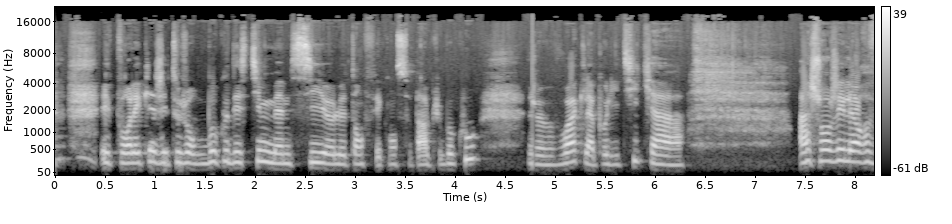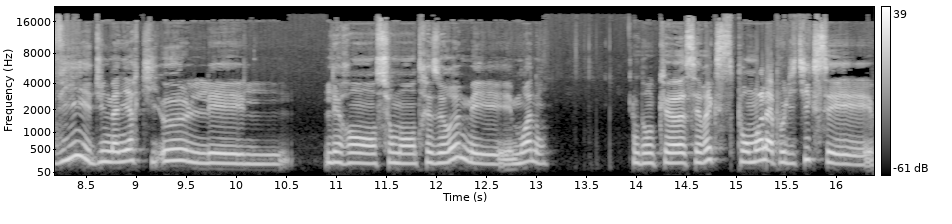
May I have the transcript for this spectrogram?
et pour lesquelles j'ai toujours beaucoup d'estime, même si euh, le temps fait qu'on se parle plus beaucoup. Je vois que la politique a, a changé leur vie et d'une manière qui eux les les rend sûrement très heureux, mais moi non. Donc c'est vrai que pour moi la politique c'est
